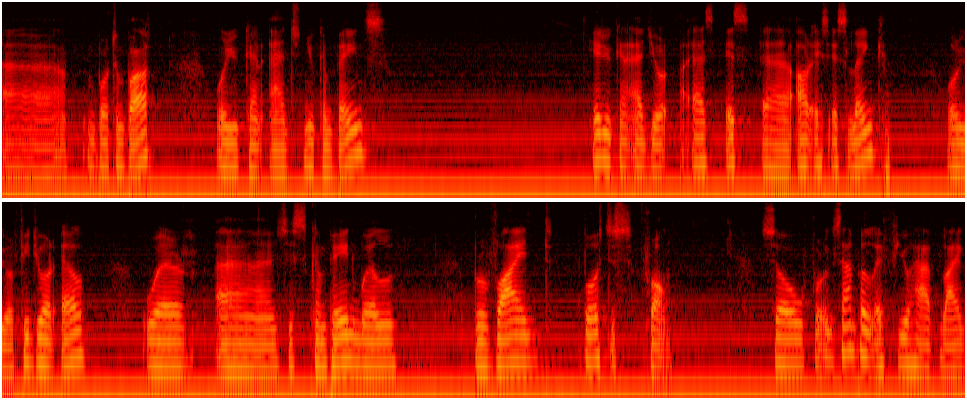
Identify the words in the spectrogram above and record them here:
uh, important part where you can add new campaigns here you can add your SS, uh, RSS link or your feed URL where uh, this campaign will provide posts from. So for example if you have like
